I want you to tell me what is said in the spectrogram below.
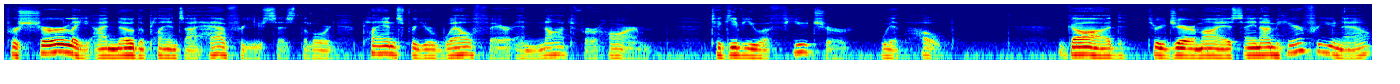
For surely I know the plans I have for you, says the Lord, plans for your welfare and not for harm, to give you a future with hope. God, through Jeremiah, is saying, I'm here for you now,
